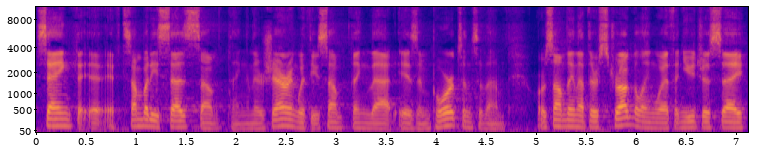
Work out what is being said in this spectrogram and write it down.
saying that if somebody says something and they're sharing with you something that is important to them or something that they're struggling with, and you just say,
